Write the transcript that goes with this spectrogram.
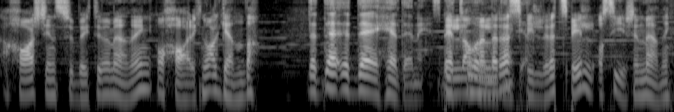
har sin subjektive mening og har ikke noe agenda. Det, det, det er jeg helt enig i. Spillanmeldere spiller et spill og sier sin mening.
